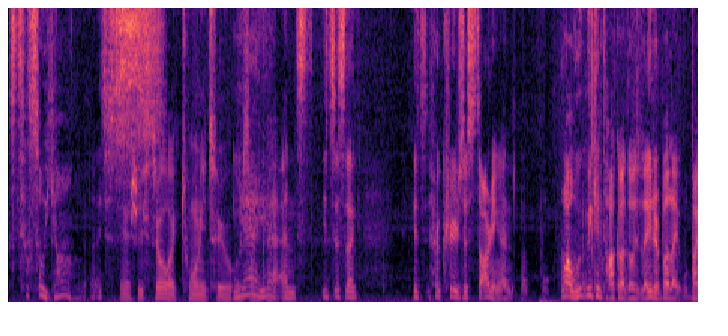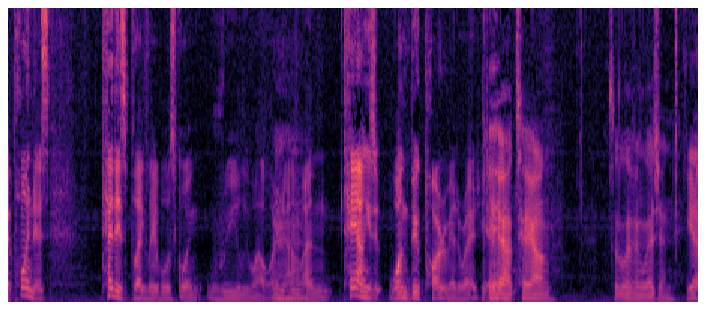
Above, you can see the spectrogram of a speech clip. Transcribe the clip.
Still so young. It's just, yeah, she's still like 22 or Yeah, something. yeah, and it's, it's just like, it's her career's just starting, and well, we, we can talk about those later. But like, my point is, Teddy's Black Label is going really well right now, Mhm. and Taeyang is one big part of it, right? Yeah, Taeyang, is a living legend. yeah,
